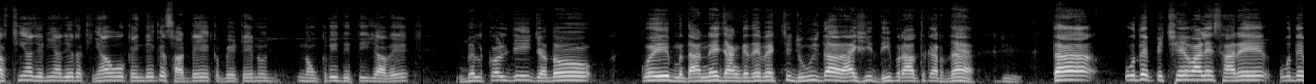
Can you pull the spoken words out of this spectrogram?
ਅਰਥੀਆਂ ਜਿਹੜੀਆਂ ਜੇ ਰੱਖੀਆਂ ਉਹ ਕਹਿੰਦੇ ਕਿ ਸਾਡੇ ਇੱਕ ਬੇਟੇ ਨੂੰ ਨੌਕਰੀ ਦਿੱਤੀ ਜਾਵੇ। ਬਿਲਕੁਲ ਜੀ ਜਦੋਂ ਕੋਈ ਮੈਦਾਨੇ ਜੰਗ ਦੇ ਵਿੱਚ ਜੂਝਦਾ ਹੋਇਆ ਸ਼ਹੀਦੀ ਪ੍ਰਾਪਤ ਕਰਦਾ ਤਾਂ ਉਹਦੇ ਪਿੱਛੇ ਵਾਲੇ ਸਾਰੇ ਉਹਦੇ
